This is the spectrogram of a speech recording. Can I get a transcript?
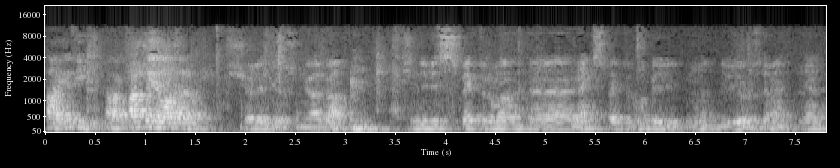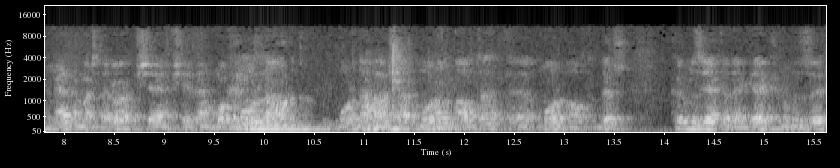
Aynı değil. Tamam, farklı elemanları var. Şöyle diyorsun galiba. Şimdi biz spektrumu, e, renk spektrumu bili- biliyoruz değil mi? Ne- Nereden başlar o? Şey, şeyden, mor, mordan, mordan başlar. Morun altı, e, mor altıdır. Kırmızıya kadar gider. Kırmızı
